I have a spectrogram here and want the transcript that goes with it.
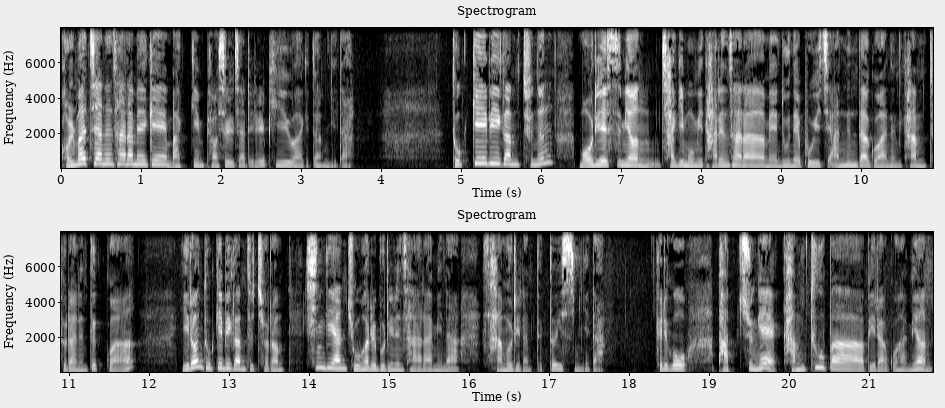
걸맞지 않은 사람에게 맡긴 벼슬 자리를 비유하기도 합니다. 도깨비 감투는 머리에 쓰면 자기 몸이 다른 사람의 눈에 보이지 않는다고 하는 감투라는 뜻과 이런 도깨비 감투처럼 신기한 조화를 부리는 사람이나 사물이란 뜻도 있습니다. 그리고 밥 중에 감투밥이라고 하면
